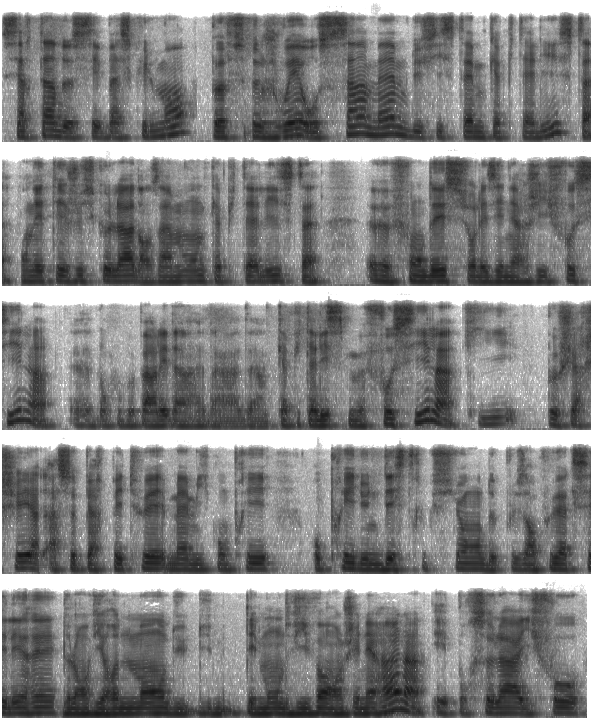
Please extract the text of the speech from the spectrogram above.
Certains de ces basculements peuvent se jouer au sein même du système capitaliste. On était jusque-là dans un monde capitaliste euh, fondé sur les énergies fossiles. Euh, donc on peut parler d'un capitalisme fossile qui peut chercher à, se perpétuer, même y compris au prix d'une destruction de plus en plus accélérée de l'environnement, des mondes vivants en général. Et pour cela, il faut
